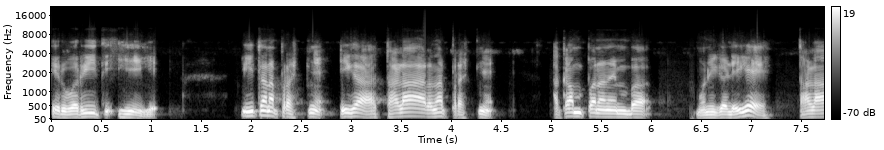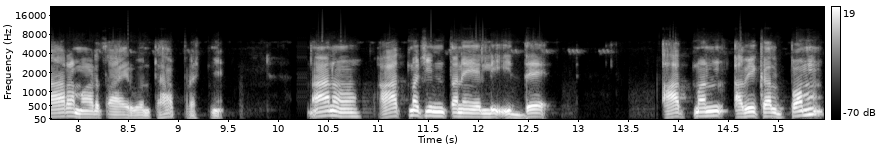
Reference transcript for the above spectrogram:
ಇರುವ ರೀತಿ ಹೀಗೆ. ಈತನ ಪ್ರಶ್ನೆ, ಈಗ ತಳಾರನ ಪ್ರಶ್ನೆ, ಅಕಂಪನನೆಂಬ ಮುನಿಗಳಿಗೆ ತಳಾರ ಮಾಡ್ತಾ ಇರುವಂತಹ ಪ್ರಶ್ನೆ. ನಾನು ಆತ್ಮಚಿಂತನೆಯಲ್ಲಿ ಇದ್ದೆ, ಆತ್ಮನ್ ಅವಿಕಲ್ಪಂ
